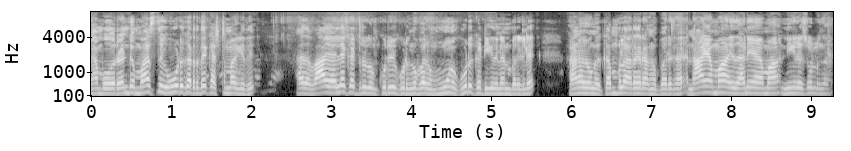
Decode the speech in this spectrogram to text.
நம்ம ஒரு ரெண்டு மாதத்துக்கு வீடு கட்டுறதே கஷ்டமாகுது அதை வாயாலே கட்டிருக்கோம். குருவி கொடுங்க பாருங்கள் மூணு கூடு கட்டிக்குது நண்பர்களே. ஆனால் இவங்க கம்பில் அறகுறாங்க பாருங்கள் நியாயமா? இது அநியாயமா? நீங்களே சொல்லுங்கள்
